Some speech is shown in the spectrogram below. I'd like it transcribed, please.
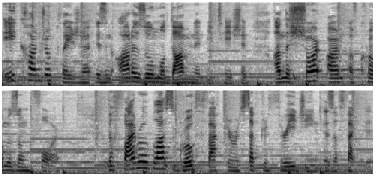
Achondroplasia is an autosomal dominant mutation on the short arm of chromosome 4. The fibroblast growth factor receptor 3 gene is affected.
